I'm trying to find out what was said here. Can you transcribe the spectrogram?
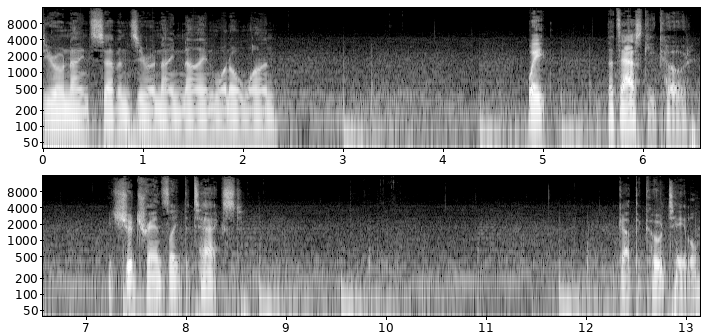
097, 099, 101. Wait, that's ASCII code. It should translate the text. Got the code table.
